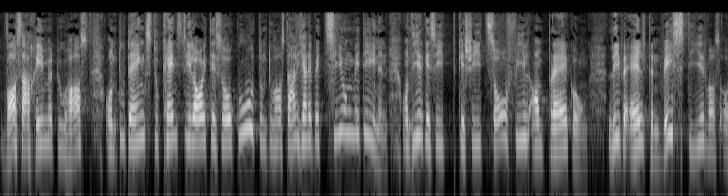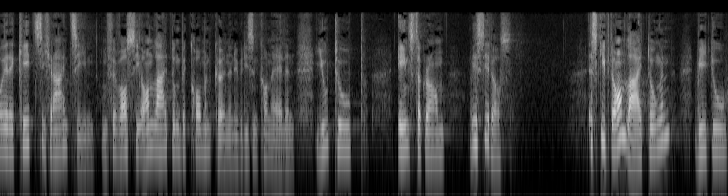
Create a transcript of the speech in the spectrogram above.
was auch immer du hast. Und du denkst, du kennst die Leute so gut und du hast eigentlich eine Beziehung mit ihnen. Und hier geschieht, geschieht so viel an Prägung. Liebe Eltern, wisst ihr, was eure Kids sich reinziehen und für was sie Anleitung bekommen können über diesen Kanälen? YouTube, Instagram, wisst ihr das? Es gibt Anleitungen, wie du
